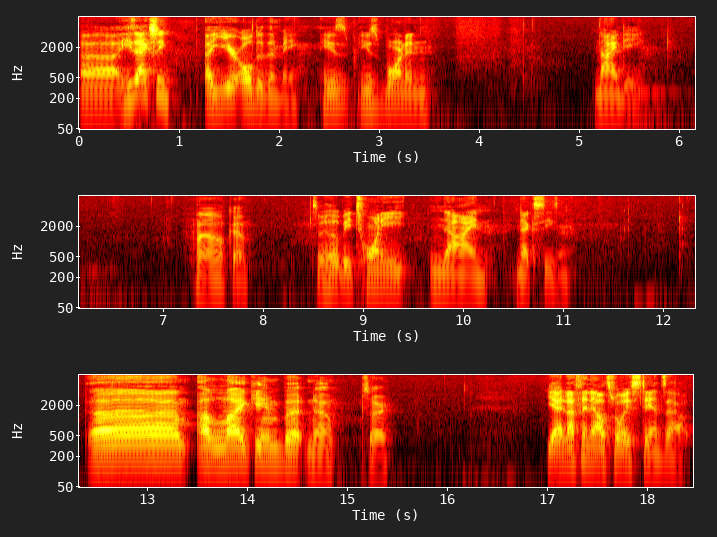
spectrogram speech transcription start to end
Uh, he's actually a year older than me. He was he was born in ninety, Oh, okay. so he'll be twenty nine next season. Um, I like him, but no, sorry, Yeah, nothing else really stands out.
